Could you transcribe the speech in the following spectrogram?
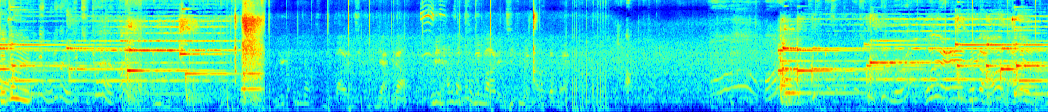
근데 좀 우리가 여기 지켜야 할까? 우리가 항상 마을을 지키는 게 아니라 우리 항상 주민 마을의 지킴을 받았던 거야. 아, 그렇게 생각할 수 있겠네. 오늘 저희가 나가야 되고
